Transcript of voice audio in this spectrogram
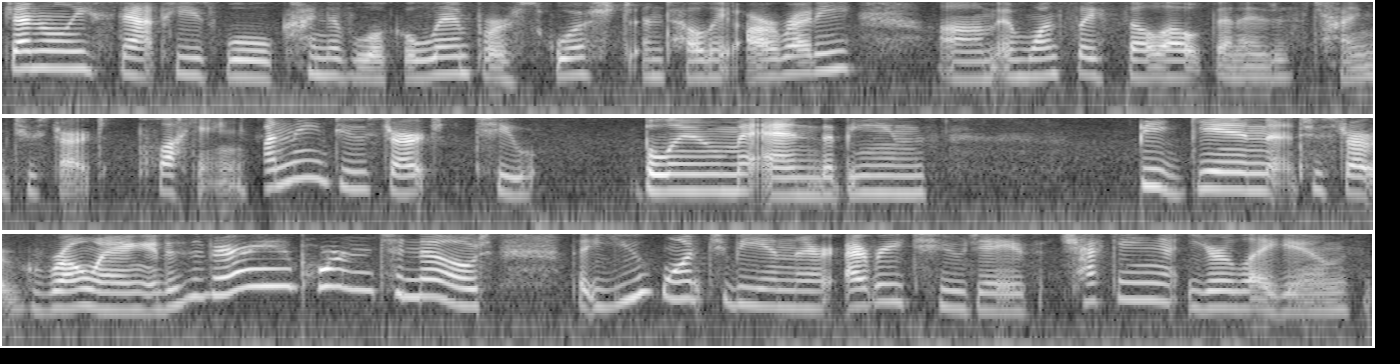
Generally, snap peas will kind of look limp or squished until they are ready, um, and once they fill out, then it is time to start plucking. When they do start to bloom and the beans begin to start growing, it is very important to note that you want to be in there every two days checking your legumes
